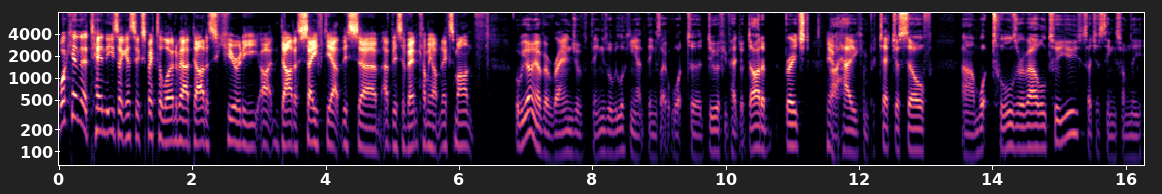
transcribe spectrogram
What can the attendees, I guess, expect to learn about data security, uh, data safety at this um, at this event coming up next month? Well, We'll be going over a range of things. We'll be looking at things like what to do if you've had your data breached, Yeah. uh, how you can protect yourself, um, what tools are available to you, such as things from the,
